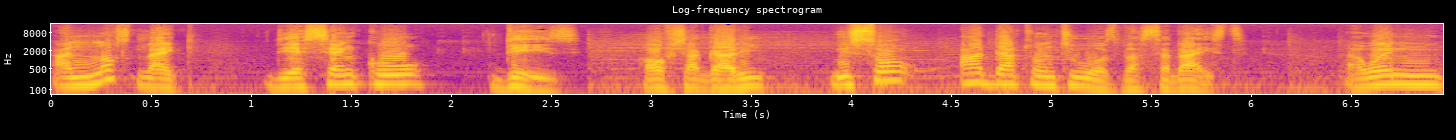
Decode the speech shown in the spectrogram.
And not like the Esenko days of Shagari. We saw how that one too was bastardized. And when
